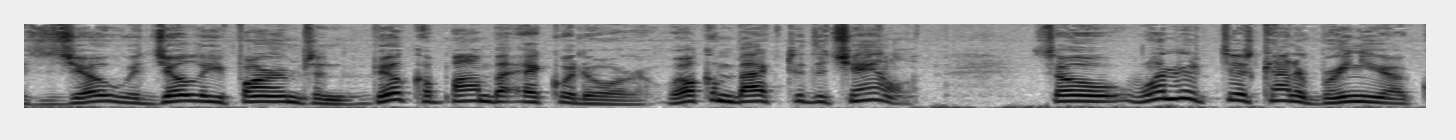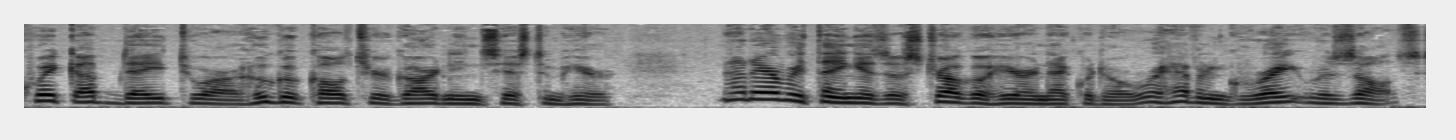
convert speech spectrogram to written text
Joe with Jolie Farms in Vilcabamba, Ecuador. Welcome back to the channel. So wanted to just kind of bring you a quick update to our hugelkultur gardening system here. Not everything is a struggle here in Ecuador. We're having great results.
